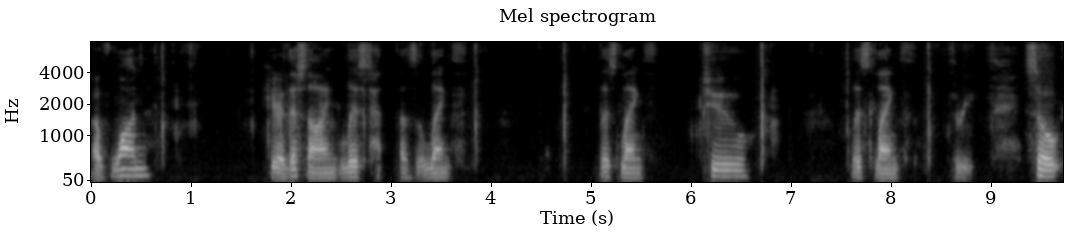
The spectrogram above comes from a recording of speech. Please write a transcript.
of 1. Here, this line, list has a length, list length 2, list length 3. So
